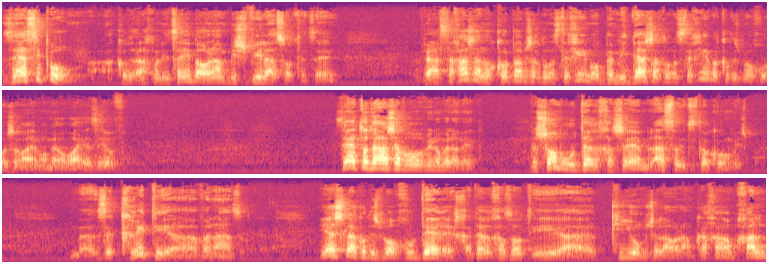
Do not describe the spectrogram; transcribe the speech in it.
זה הסיפור. אנחנו נמצאים בעולם בשביל לעשות את זה, וההצלחה שלנו, כל פעם שאנחנו מצליחים, או במידה שאנחנו מצליחים, הקדוש ברוך הוא בשמיים אומר, וואי, איזה יופי. זה התודעה שאברהם אבינו מלמד. ושומרו דרך השם לעשות צדקו ומשפט. זה קריטי ההבנה הזאת. יש לקדוש ברוך הוא דרך, הדרך הזאת היא הקיום של העולם. ככה הרמח"ל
